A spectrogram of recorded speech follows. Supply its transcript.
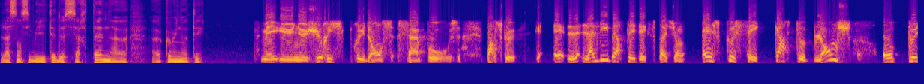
la sensibilité de certaines communautés? mais une jurisprudence s'impose. Parce que la liberté d'expression, est-ce que c'est carte blanche on peut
